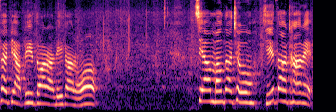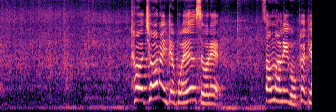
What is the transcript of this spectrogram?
ဖက်ပြပေးသွားတာလေးကတော့ဆရာမောင်သားချုံရေးသားထားတဲ့ ထော်ချောတိုင်းတပွဲဆိုတဲ့ဆောင်းပါးလေးကိုဖက်ပြ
